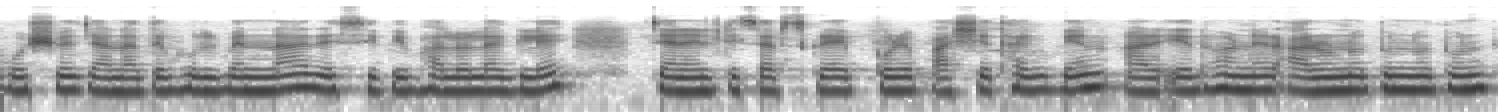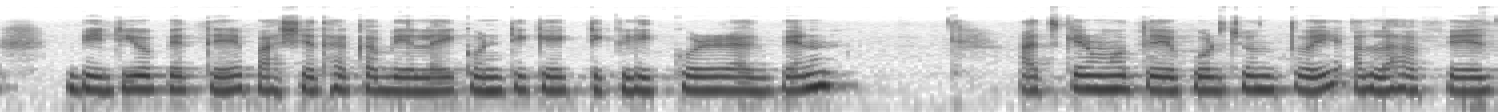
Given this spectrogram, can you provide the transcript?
অবশ্যই জানাতে ভুলবেন না। রেসিপি ভালো লাগলে চ্যানেলটি সাবস্ক্রাইব করে পাশে থাকবেন। আর এ ধরনের আরও নতুন নতুন ভিডিও পেতে পাশে থাকা বেল আইকনটিকে একটি ক্লিক করে রাখবেন। আজকের মতো এ পর্যন্তই। আল্লাহ হাফেজ।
